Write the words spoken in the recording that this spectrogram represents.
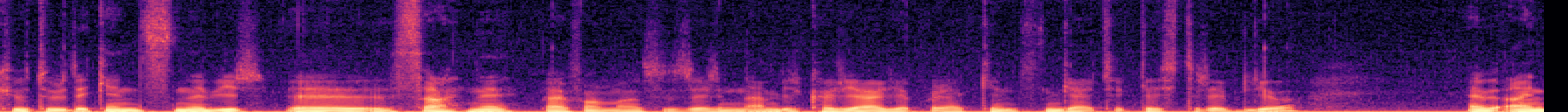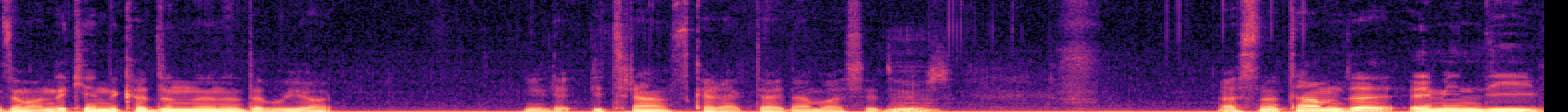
kültürde kendisine bir e, sahne performansı üzerinden bir kariyer yaparak kendisini gerçekleştirebiliyor. Yani aynı zamanda kendi kadınlığını da bu yönüyle bir trans karakterden bahsediyoruz. Hmm aslında tam da emin değil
